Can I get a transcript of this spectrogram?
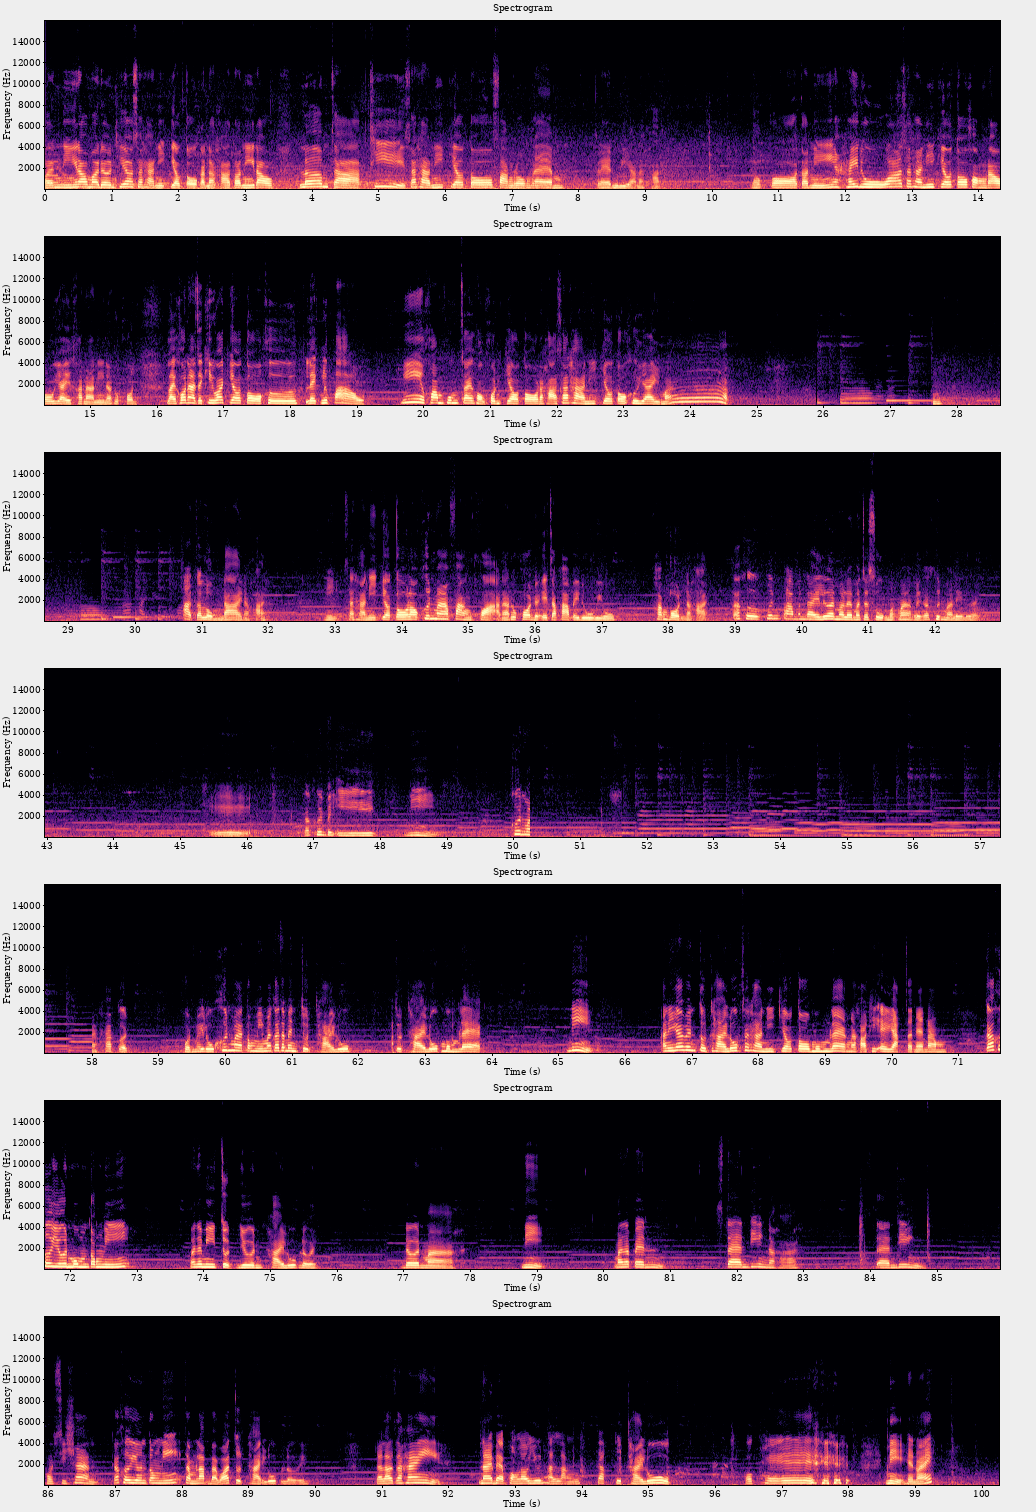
วันนี้เรามาเดินเที่ยวสถานีเกียวโตกันนะคะ ตอนนี้เราเริ่มจากที่สถานีเกียวโตฝั่งโรงแรมแกรนเวียนะคะ แล้วก็ตอนนี้ให้ดูว่าสถานีเกียวโตของเราใหญ่ขนาดนี้นะทุกคน หลายคนอาจจะคิดว่าเกียวโตคือเล็กหรือเปล่า นี่ความภูมิใจของคนเกียวโตนะคะ สถานีเกียวโตคือใหญ่มาก อาจจะหลงได้นะคะ นี่สถานีเกียวโตเราขึ้นมาฝั่งขวานะทุกคนเดี๋ยวเอจะพาไปดูวิวข้างบนนะคะ ก็คือขึ้นตามบันไดเลื่อนมาเลยมันจะสูงมากๆเลยก็ขึ้นมาเรื่อยๆโอเคก็ขึ้นไปอีกนี่ ขึ้นมาถ้าเกิด คนไม่รู้ขึ้นมาตรงนี้มันก็จะเป็นจุดถ่ายรูป จุดถ่ายรูปมุมแรก นี่ อันนี้ก็เป็นจุดถ่ายรูปสถานีเกียวโตมุมแรกนะคะ ที่เออยากจะแนะนำก็คือยืนมุมตรงนี้ มันจะมีจุดยืนถ่ายรูปเลย เดินมา นี่ มันจะเป็น standing นะคะ standing position ก็คือยืนตรงนี้สำหรับแบบว่าจุดถ่ายรูปเลย แล้วเราจะให้นายแบบของเรายืนหันหลังจากจุดถ่ายรูป โอเค นี่เห็นไหม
